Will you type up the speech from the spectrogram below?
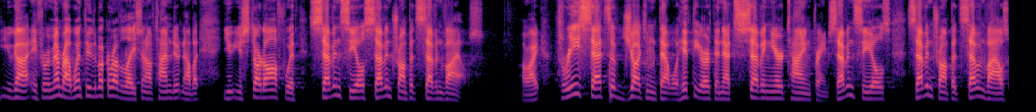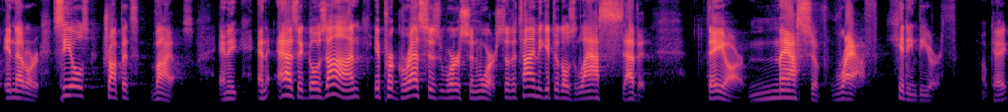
you got, if you remember, I went through the book of Revelation. I don't have time to do it now, but you, you start off with seven seals, seven trumpets, seven vials. All right? Three sets of judgment that will hit the earth in that seven year time frame seven seals, seven trumpets, seven vials in that order seals, trumpets, vials. And, it, and as it goes on, it progresses worse and worse. So the time you get to those last seven, they are massive wrath hitting the earth. Okay?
